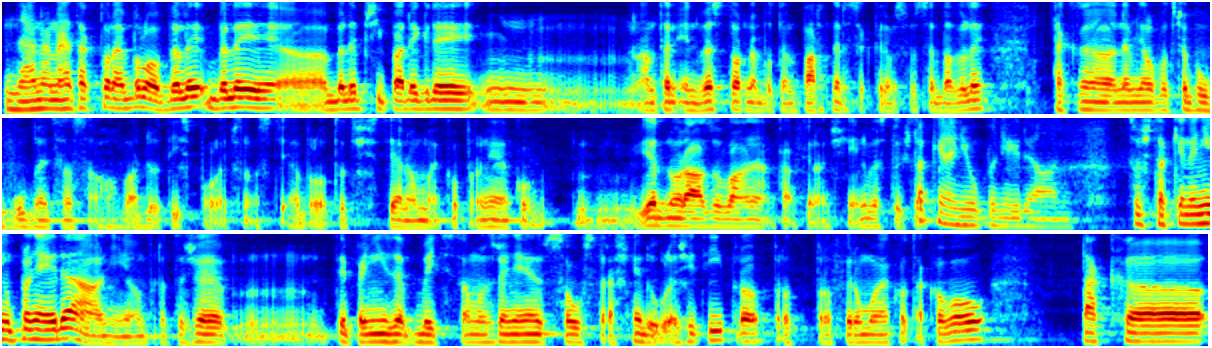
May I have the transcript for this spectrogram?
Ne, ne, ne, tak to nebylo. Byly, byly, eh, byly případy, kdy mm, nám ten investor nebo ten partner, se kterým jsme se bavili, tak eh, neměl potřebu vůbec zasahovat do té společnosti a bylo to čistě jenom jako pro ně jako jednorázová nějaká finanční investice. Což taky není úplně ideální. Což taky není úplně ideální, jo, protože mm, ty peníze, byť samozřejmě jsou strašně důležitý pro, pro, pro firmu jako takovou, tak eh,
